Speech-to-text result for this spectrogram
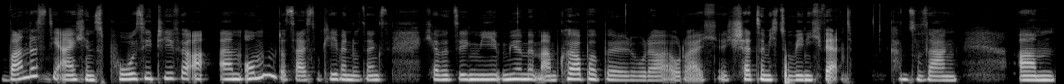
Wandelst die eigentlich ins Positive äh, ähm, um. Das heißt, okay, wenn du denkst, ich habe jetzt irgendwie Mühe mit meinem Körperbild oder, oder ich, ich schätze mich zu wenig wert, kannst du sagen, ähm,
